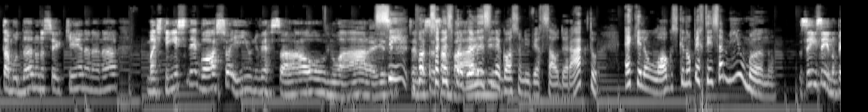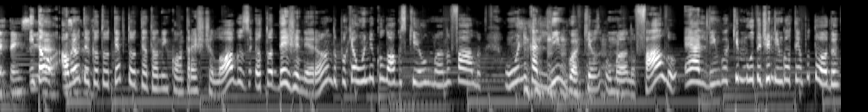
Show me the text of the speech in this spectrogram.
tá mudando, não sei o que, nananã. Mas tem esse negócio aí, universal, no ar. Esse, Sim, esse só que esse problema desse negócio universal do Heráclito é que ele é um Logos que não pertence a mim, humano. Sim, sim, não pertence. Então, é, ao mesmo tempo que eu tô o tempo todo tentando encontrar este Logos, eu tô degenerando porque é o único Logos que eu, humano, falo. A única língua que eu, humano, falo é a língua que muda de língua o tempo todo.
